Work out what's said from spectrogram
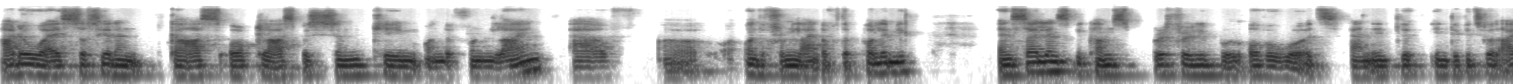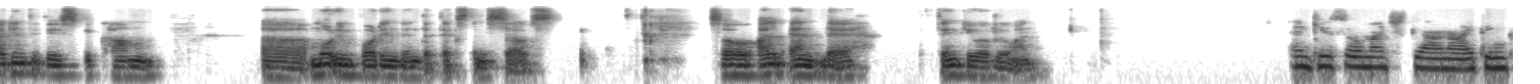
Otherwise, social and caste or class position came on the front line of uh, on the front line of the polemic, and silence becomes preferable over words, and individual identities become uh, more important than the text themselves. So I'll end there. Thank you, everyone. Thank you so much, Tiana. I think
